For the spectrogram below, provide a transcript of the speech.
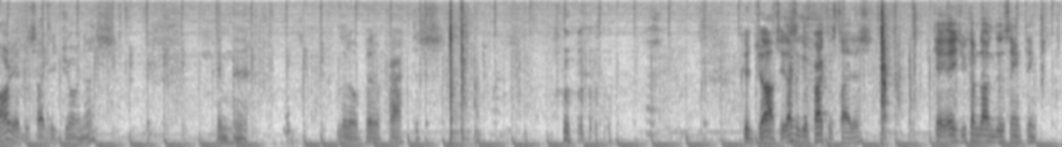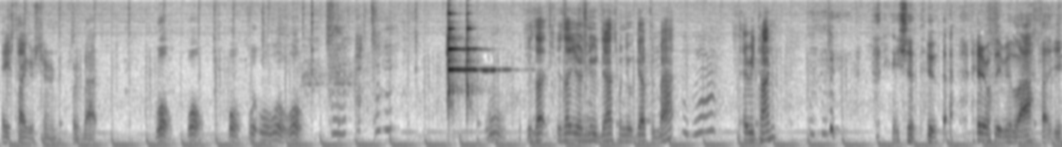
Aria decided to join us in a little bit of practice. good job. See, that's a good practice, Titus. Okay, Ace, you come down and do the same thing. Ace Tiger's turn for the bat. Whoa, whoa, whoa, whoa, whoa, whoa, whoa. Ooh, is that is that your new dance when you get up the bat? Mm-hmm. Every time? Mm-hmm. you should do that. Everybody will laugh at you.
